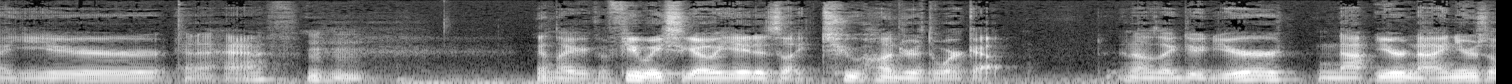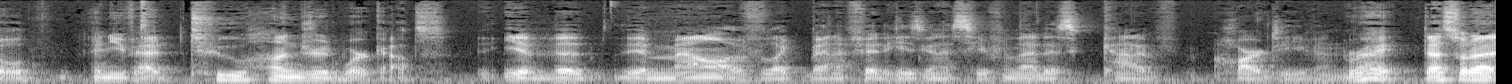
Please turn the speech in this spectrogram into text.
a year and a half. Mm-hmm. And like a few weeks ago, he hit his like 200th workout. And I was like, dude, you're not, you're nine years old and you've had 200 workouts. Yeah, the the amount of like benefit he's going to see from that is kind of hard to even. Right. That's what I,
